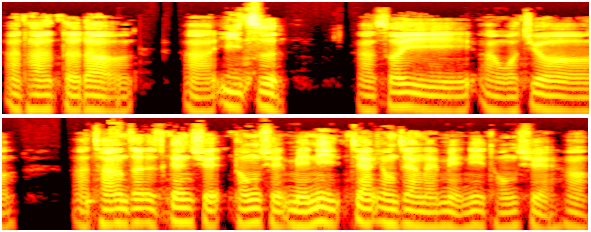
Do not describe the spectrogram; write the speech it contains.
啊，他得到啊医治啊，所以啊，我就啊常常这跟学同学勉励，这样用这样来勉励同学哈。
